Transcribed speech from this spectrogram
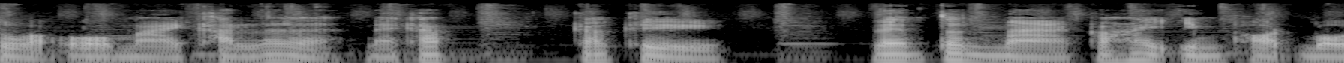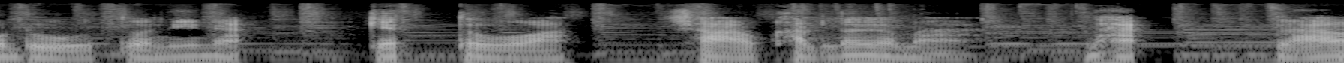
ตัว o my color นะครับ ก็คือเริ่มต้นมาก็ให้ import module ตัวนี้เนี่ย get ตัว child color มานะฮะแล้ว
